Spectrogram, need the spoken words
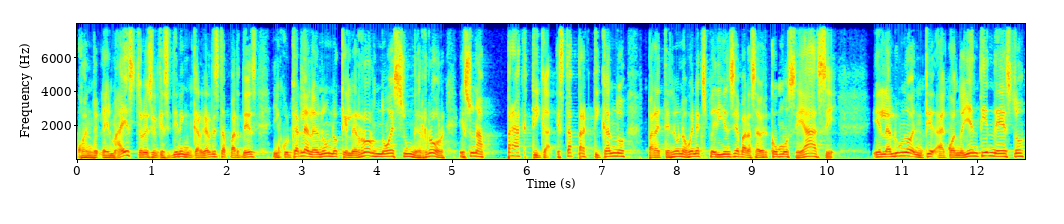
cuando, el maestro es el que se tiene que encargar de esta parte, es inculcarle al alumno que el error no es un error, es una práctica, está practicando para tener una buena experiencia, para saber cómo se hace. El alumno ah, cuando ya entiende esto,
